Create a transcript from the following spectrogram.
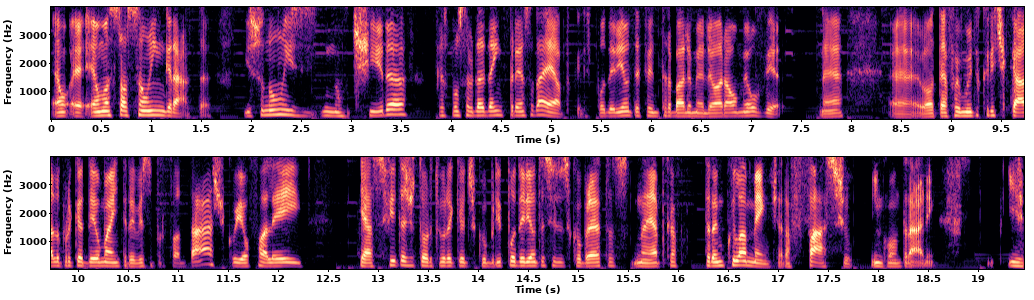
é, é uma situação ingrata. Isso não, não tira responsabilidade da imprensa da época. Eles poderiam ter feito um trabalho melhor, ao meu ver. Né? É, eu até fui muito criticado porque eu dei uma entrevista para o Fantástico e eu falei que as fitas de tortura que eu descobri poderiam ter sido descobertas na época tranquilamente, era fácil encontrarem. E,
